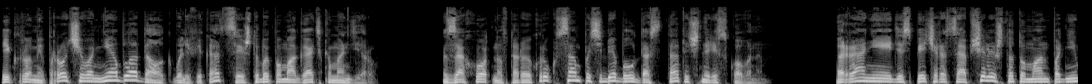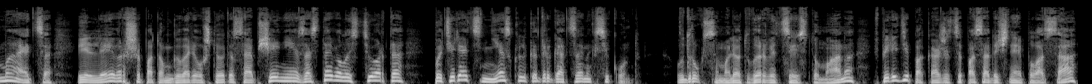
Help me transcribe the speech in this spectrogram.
и, кроме прочего, не обладал квалификацией, чтобы помогать командиру. Заход на второй круг сам по себе был достаточно рискованным. Ранее диспетчеры сообщили, что туман поднимается, и Леверша потом говорил, что это сообщение заставило Стюарта потерять несколько драгоценных секунд. Вдруг самолет вырвется из тумана, впереди покажется посадочная полоса,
